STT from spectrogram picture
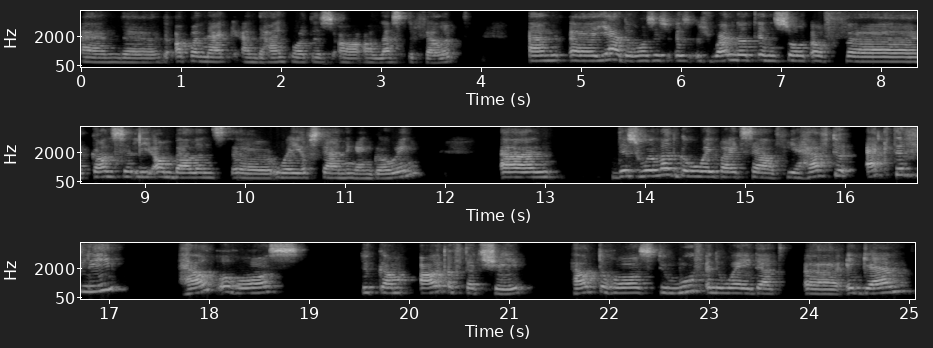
and the, the upper neck and the hindquarters are, are less developed. And uh, yeah, the horse is, is, is, rendered in a sort of uh, constantly unbalanced uh, way of standing and going. And this will not go away by itself. You have to actively help a horse to come out of that shape, help the horse to move in a way that, uh, again,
